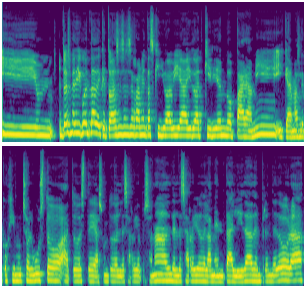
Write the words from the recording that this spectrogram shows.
Y mm, entonces me di cuenta de que todas esas herramientas que yo había ido adquiriendo para mí y que además le cogí mucho el gusto a todo este asunto del desarrollo personal, del desarrollo de la mentalidad emprendedora,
